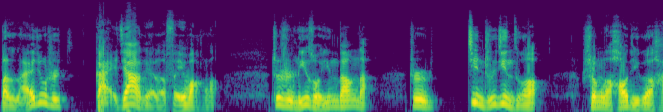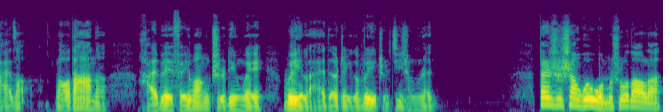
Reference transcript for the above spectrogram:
本来就是改嫁给了肥王了，这是理所应当的，这是尽职尽责，生了好几个孩子，老大呢还被肥王指定为未来的这个位置继承人。但是上回我们说到了，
